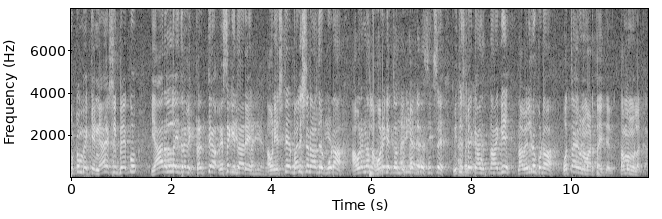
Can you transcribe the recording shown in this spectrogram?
ಕುಟುಂಬಕ್ಕೆ ನ್ಯಾಯ ಸಿಗಬೇಕು. ಯಾರೆಲ್ಲ ಇದರಲ್ಲಿ ಕೃತ್ಯ ಎಸಗಿದ್ದಾರೆ, ಅವನು ಎಷ್ಟೇ ಬಲಿಷ್ಠನಾದರೂ ಕೂಡ ಅವರನ್ನೆಲ್ಲ ಹೊರಗೆ ತಂದು ಕಠಿಣ ಶಿಕ್ಷೆ ವಿಧಿಸಬೇಕಾಗಿ ನಾವೆಲ್ಲರೂ ಕೂಡ ಒತ್ತಾಯವನ್ನು ಮಾಡ್ತಾ ಇದ್ದೇವೆ, ತಮ್ಮ ಮೂಲಕ.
